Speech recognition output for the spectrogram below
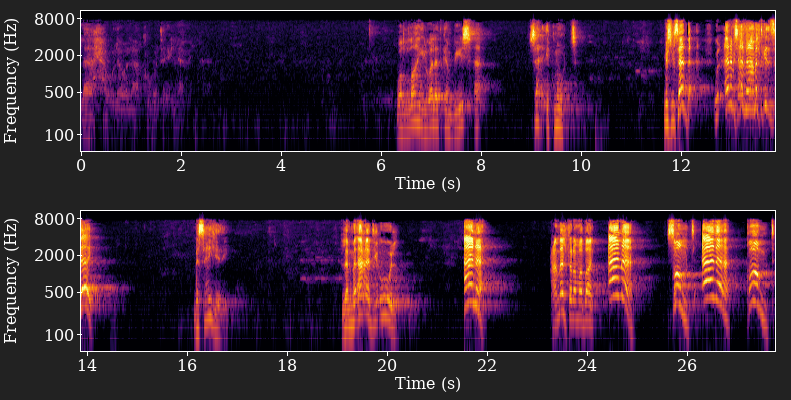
لا حول ولا قوة إلا بالله. والله الولد كان بيشقى شقة موت. مش مصدق. يقول أنا مش عارف أنا عملت كده إزاي. بس هي دي. لما قعد يقول أنا عملت رمضان. أنا صمت أنا قمت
